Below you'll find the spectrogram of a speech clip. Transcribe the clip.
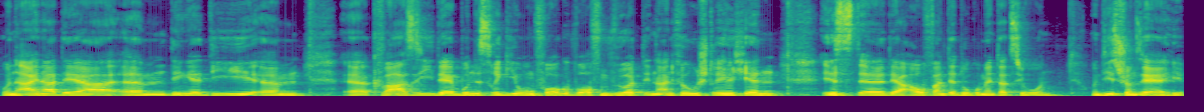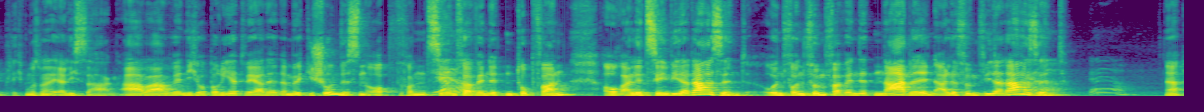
Und einer der ähm, Dinge, die ähm, äh, quasi der Bundesregierung vorgeworfen wird, in Anführungsstrichelchen, ist äh, der Aufwand der Dokumentation. Und die ist schon sehr erheblich, muss man ehrlich sagen. Aber wenn ich operiert werde, dann möchte ich schon wissen, ob von zehn Ja. verwendeten Tupfern auch alle zehn wieder da sind. Und von fünf verwendeten Nadeln alle fünf wieder da sind. Ja, ja. Ja?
